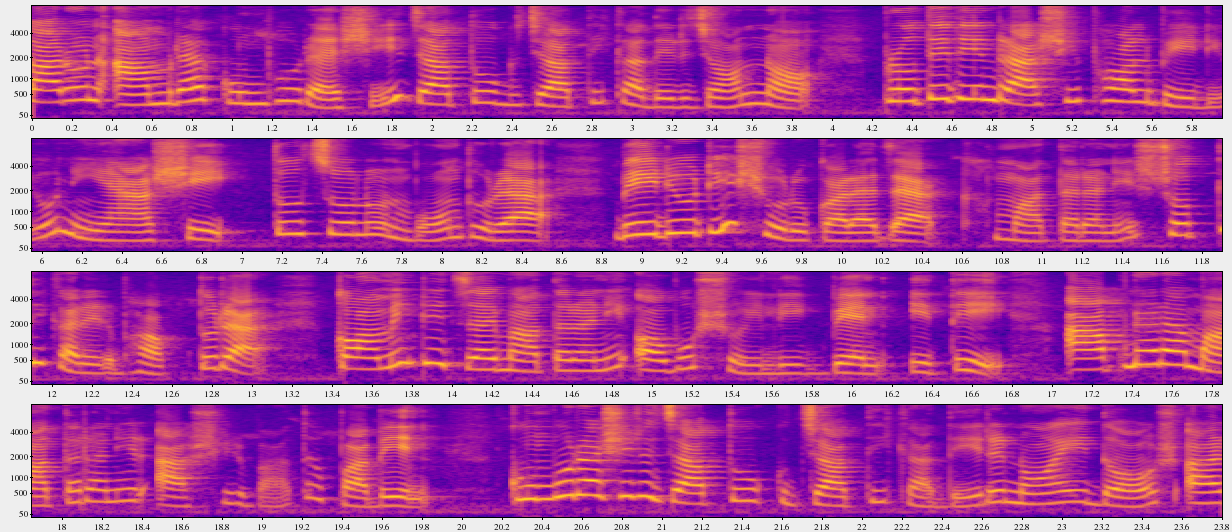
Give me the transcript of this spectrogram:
কারণ আমরা কুম্ভ রাশি জাতক জাতিকাদের জন্য প্রতিদিন রাশিফল ভিডিও নিয়ে আসি। তো চলুন বন্ধুরা, ভিডিওটি শুরু করা যাক। মাতারানির সত্যিকারের ভক্তরা কমেন্টে জয় মাতারানী অবশ্যই লিখবেন। এতে আপনারা মাতারানীর আশীর্বাদ পাবেন। কুম্ভ রাশির জাতক জাতিকাদের নয় দশ আর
